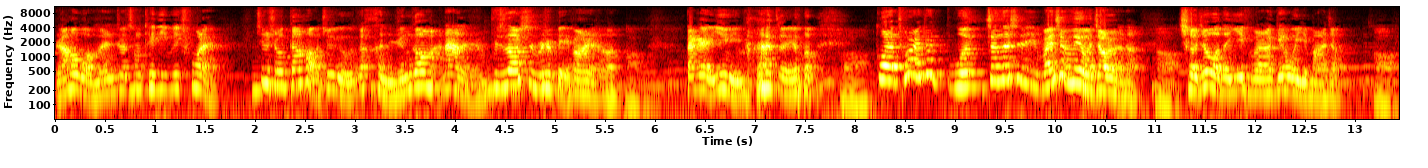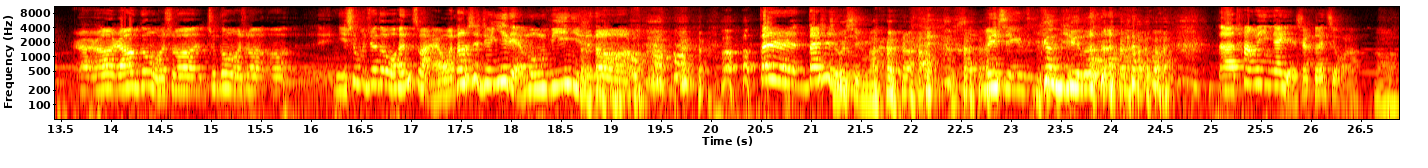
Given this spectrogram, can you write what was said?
然后我们就从 KTV 出来，这个时候刚好就有一个很人高马大的人，不知道是不是北方人啊，啊大概有一米八左右，啊过来突然就我真的是完全没有招惹他，啊扯着我的衣服，然后给我一巴掌，啊！然然后然后跟我说，就跟我说，哦，你是不是觉得我很拽啊？我当时就一脸懵逼，你知道吗？但是但是酒醒了 没醒，更晕了。呃，他们应该也是喝酒了。啊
